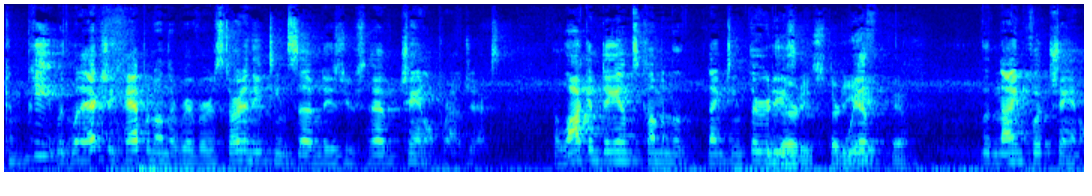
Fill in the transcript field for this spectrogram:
compete with what actually happened on the river, starting in the 1870s, you have channel projects. The lock and dams come in the 1930s. 30s, 38. With yeah. the nine foot channel.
